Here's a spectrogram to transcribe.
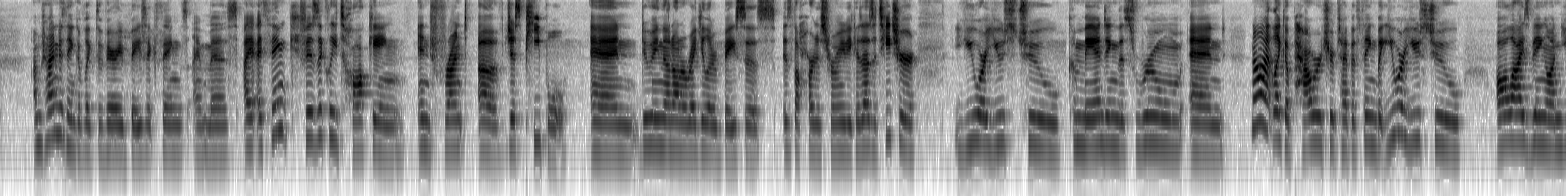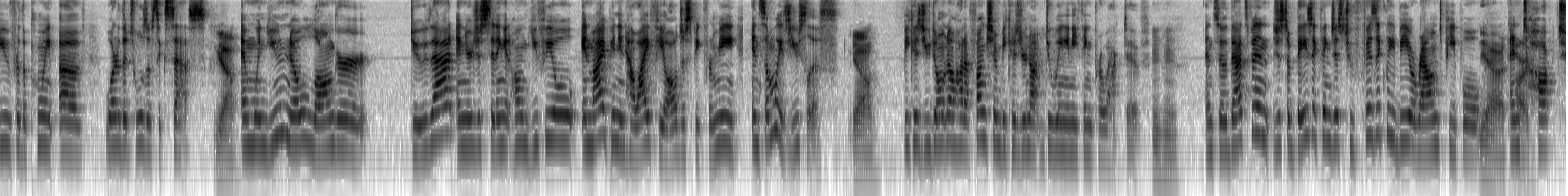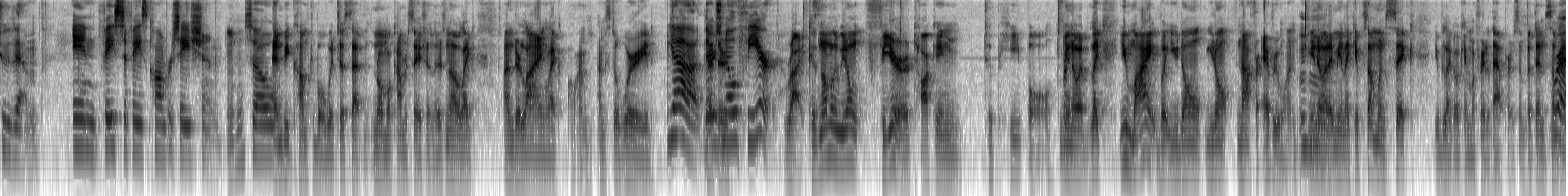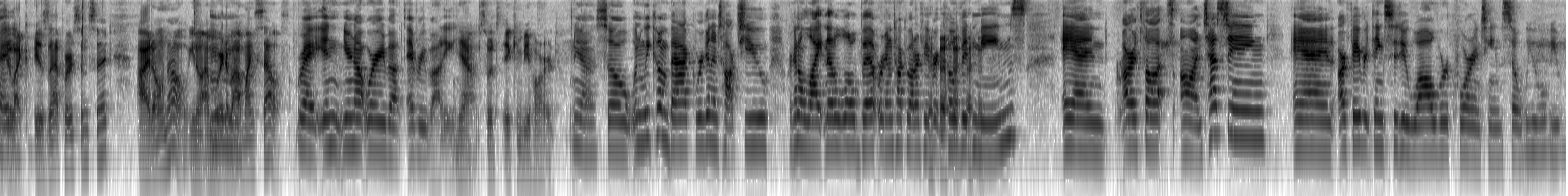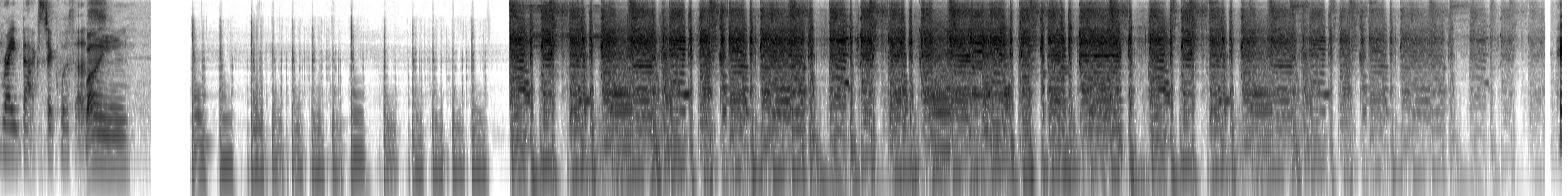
I'm trying to think of like the very basic things I miss. I, I think physically talking in front of just people and doing that on a regular basis is the hardest for me because as a teacher, you are used to commanding this room and not like a power trip type of thing, but you are used to all eyes being on you for the point of what are the tools of success. Yeah. And when you no longer do that and you're just sitting at home, you feel, in my opinion, how I feel, I'll just speak for me, in some ways useless Yeah. because you don't know how to function because you're not doing anything proactive. Mm-hmm. And so that's been just a basic thing just to physically be around people Yeah, and hard. talk to them in face to face conversation. Mm-hmm. So, And be comfortable with just that normal conversation. There's no like underlying like, oh, I'm I'm still worried. yeah, there's, there's- no fear. Right, because normally we don't fear talking to people. right. You know, what? like you might, but you don't. You don't. Not for everyone. You Mm-hmm. know what I mean? Like if someone's sick, you'd be like, okay, I'm afraid of that person. But then sometimes you're like, is that person sick? I don't know. You know, I'm worried Mm-hmm. about myself. Right. And you're not worried about everybody. Yeah, so it it can be hard. Yeah, so when we come back, we're going to talk to you. We're going to lighten it a little bit. We're going to talk about our favorite COVID memes and our thoughts on testing and our favorite things to do while we're quarantined. So we will be right back. Stick with us. Bye.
